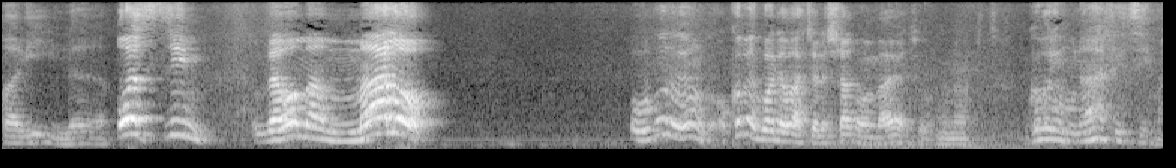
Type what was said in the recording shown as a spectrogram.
qalila. Osim veoma malo. Ovo govori, on, o kome govori Allah Đelešanu u majetu? Govori o munaficima.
